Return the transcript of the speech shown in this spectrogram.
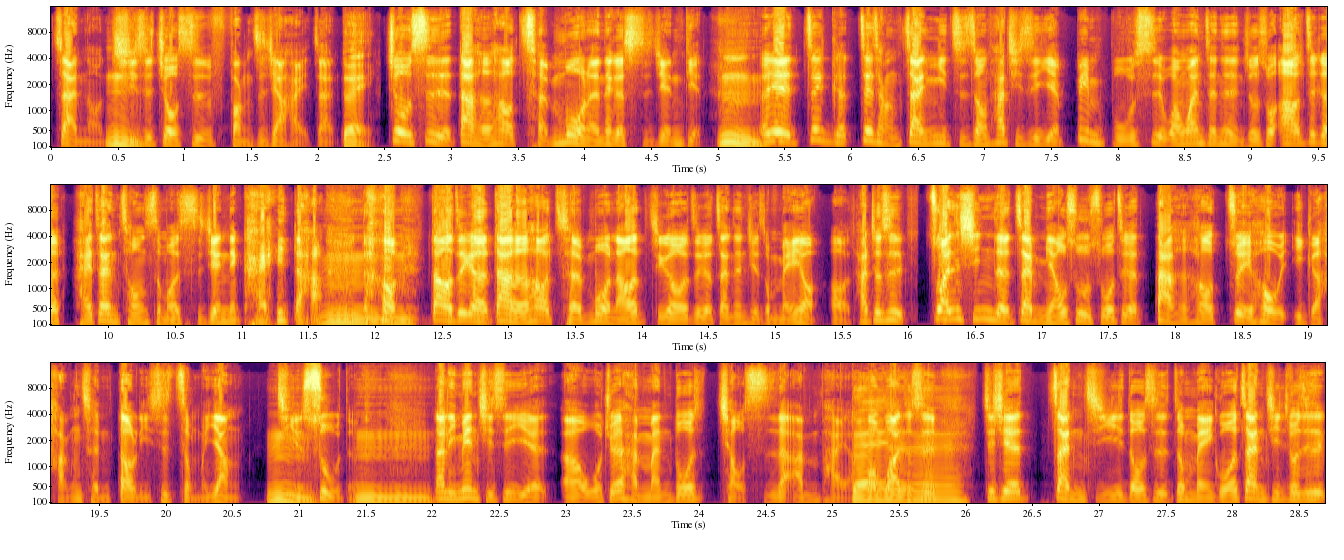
战哦，其实就是纺织甲海战，对，就是大和号沉没的那个时间点。嗯，而且这个这场战役之中，它其实也并不是完完整整，就是说啊，这个海战从什么时间点开打，然后到这个大和号沉没，然后结果这个战争结束没有哦，他就是专心的在描述说这个大和号最后一个航程到底是怎么样结束的。嗯嗯，那里面其实也呃，我觉得还蛮多巧思的安排啊，包括就是这些战机都是这美国战机，就是。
